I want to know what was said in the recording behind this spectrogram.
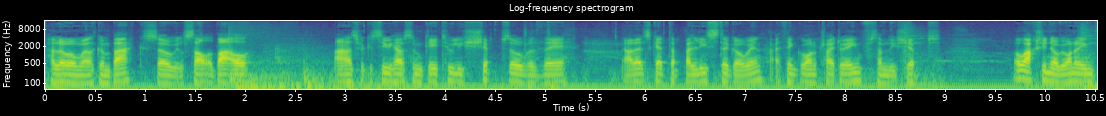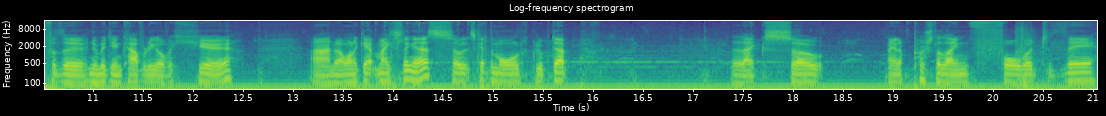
Hello and welcome back. So we'll start the battle. And as we can see, we have some Gaetuli ships over there. Now let's get the ballista going. I think we want to try to aim for some of these ships. Oh, actually no, we want to aim for the Numidian cavalry over here. And I want to get my slingers, so let's get them all grouped up. Like so. I'm going to push the line forward to there.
